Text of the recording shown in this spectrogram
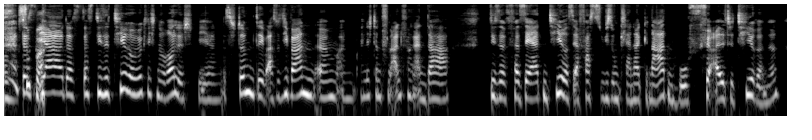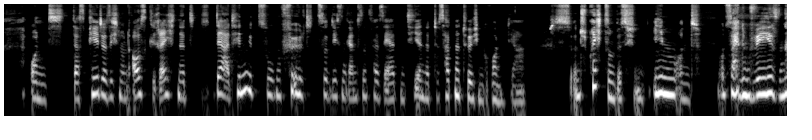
das, super. ja, dass, dass diese Tiere wirklich eine Rolle spielen. Das stimmt. Also die waren ähm, eigentlich dann von Anfang an da. Diese versehrten Tiere ist ja fast wie so ein kleiner Gnadenhof für alte Tiere. Ne? Und dass Peter sich nun ausgerechnet derart hingezogen fühlt zu diesen ganzen versehrten Tieren, das hat natürlich einen Grund, ja. Das entspricht so ein bisschen ihm und und seinem Wesen.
